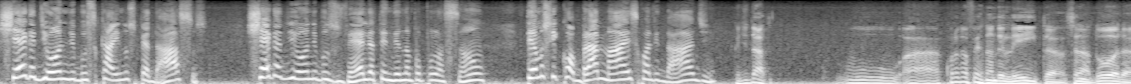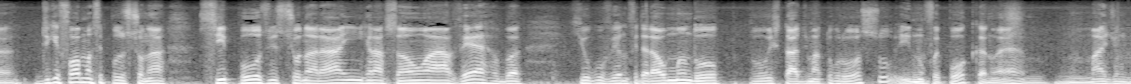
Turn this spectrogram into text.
Chega de ônibus caindo nos pedaços. Chega de ônibus velho atendendo a população. Temos que cobrar mais qualidade. Candidato, o, a Coronel Fernanda eleita, senadora, de que forma se posicionar, se posicionará em relação à verba que o governo federal mandou para o estado de Mato Grosso, e não foi pouca, não é? Mais de um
